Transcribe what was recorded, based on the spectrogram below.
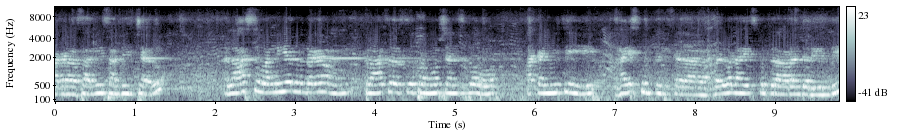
అక్కడ సర్వీస్ అందించారు. లాస్ట్ వన్ ఇయర్ ఉండగా క్లాసెస్ ప్రమోషన్స్లో అక్కడి నుంచి హై స్కూల్కి ఇక్కడ హై స్కూల్కి రావడం జరిగింది.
